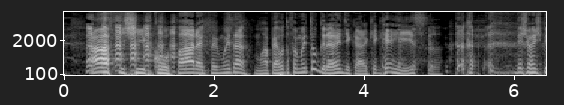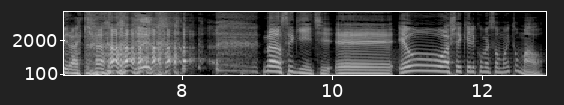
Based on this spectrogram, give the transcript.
Aff, Chico. Para, foi muita. Uma pergunta foi muito grande, cara. Que que é isso? Deixa eu respirar aqui. Não, é o seguinte, é, eu achei que ele começou muito mal.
